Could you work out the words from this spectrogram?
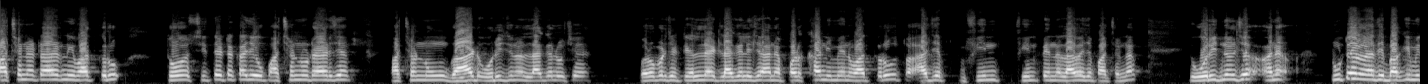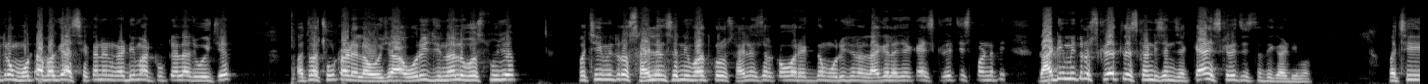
પાછળના ટાયરની વાત કરું તો સિત્તેર ટકા જેવું પાછળનું ટાયર છે. પાછળનું ગાર્ડ ઓરિજિનલ લાગેલું છે. બરોબર છે, ટેલ લાઇટ લાગેલી છે અને પડખાની મેન વાત કરું તો આ જે ફિન ફિન પેનલ આવે છે પાછળના, એ ઓરિજિનલ છે અને તૂટેલા નથી. બાકી મિત્રો મોટા ભાગે આ સેકન્ડ હેન્ડ ગાડીમાં તૂટેલા જ હોય છે અથવા ચોંટાડેલા હોય છે. આ ઓરિજિનલ વસ્તુ છે. પછી મિત્રો સાયલેન્સરની વાત કરું સાયલેન્સર કવર એકદમ ઓરિજિનલ લાગેલા છે. કાંઈ સ્ક્રેચીસ પણ નથી. ગાડી મિત્રો સ્ક્રેચલેસ કન્ડિશન છે. ક્યાંય સ્ક્રેચીસ નથી ગાડીમાં. પછી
